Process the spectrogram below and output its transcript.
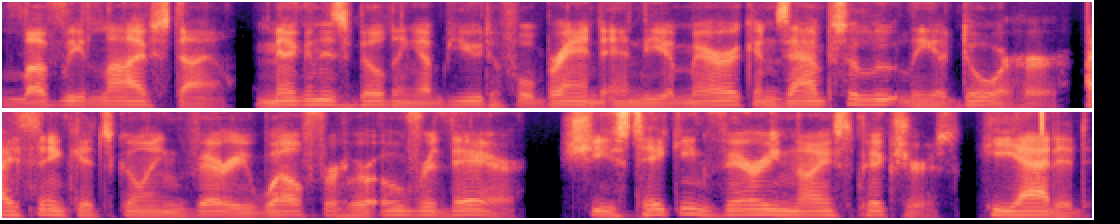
lovely lifestyle. Meghan is building a beautiful brand and the Americans absolutely adore her. I think it's going very well for her over there, she's taking very nice pictures. He added,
